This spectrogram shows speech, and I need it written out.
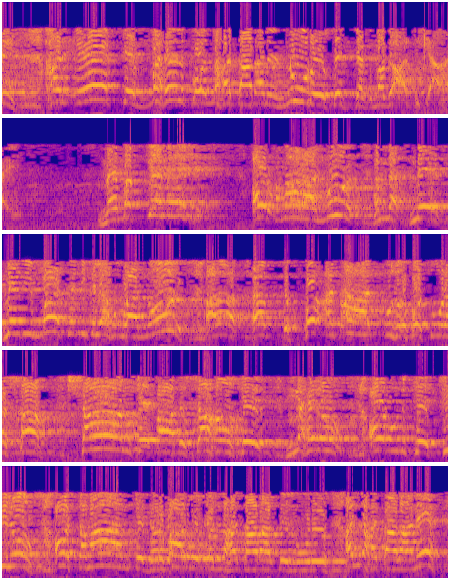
ہیں ہر ایک کے محل کو اللہ تعالیٰ نے نوروں سے جگمگا دیا ہے۔ میں مکے میں اور ہمارا نور میری ماں سے نکلا ہوا نور کو سورج شام شام کے بادشاہوں کے محلوں اور ان کے چلوں اور تمام کے درباروں کو اللہ تعالیٰ سے نور اللہ تعالیٰ نے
